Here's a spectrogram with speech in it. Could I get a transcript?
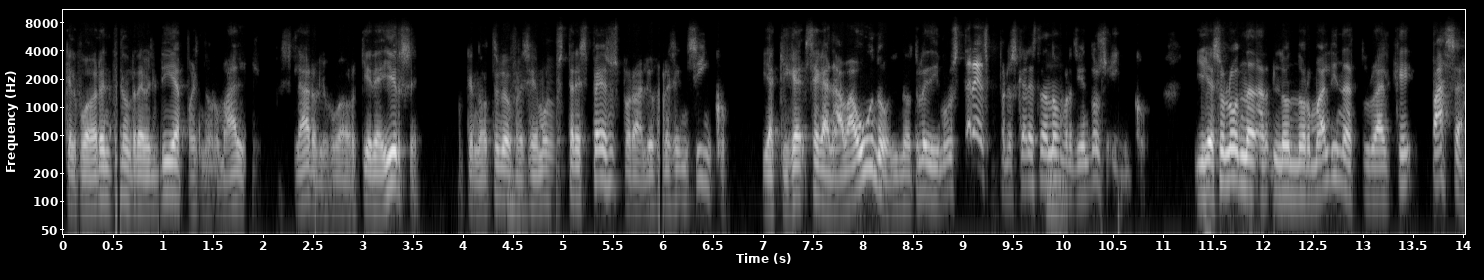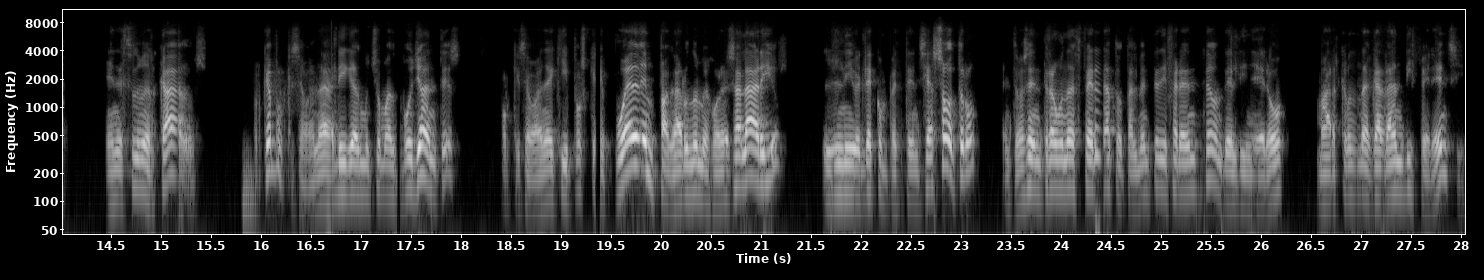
que el jugador entre en rebeldía, pues normal, pues claro, el jugador quiere irse, porque nosotros le ofrecemos tres pesos, pero a él le ofrecen cinco, y aquí se ganaba uno, y nosotros le dimos tres, pero es que le están ofreciendo cinco, y eso es lo, lo normal y natural que pasa en estos mercados. ¿Por qué? Porque se van a ligas mucho más bollantes, porque se van a equipos que pueden pagar unos mejores salarios, el nivel de competencia es otro, entonces entra una esfera totalmente diferente donde el dinero marca una gran diferencia.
